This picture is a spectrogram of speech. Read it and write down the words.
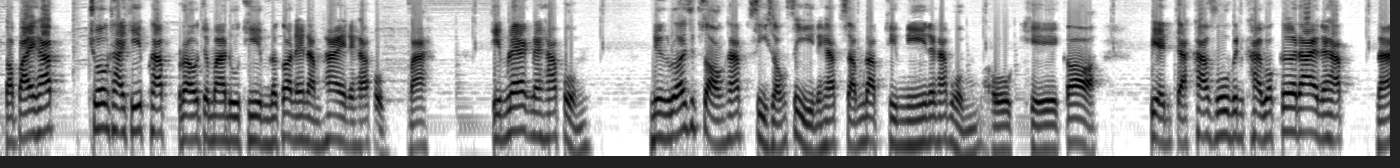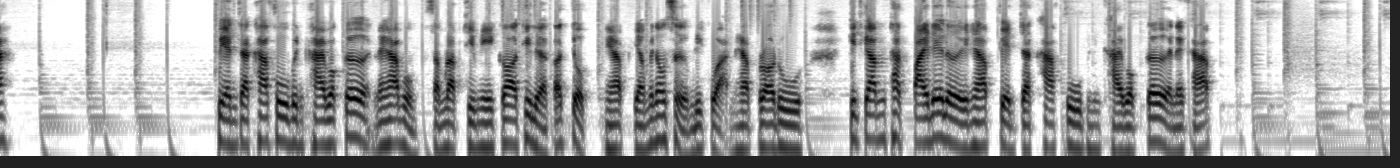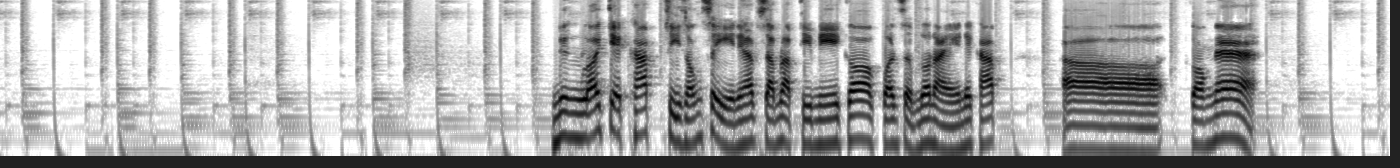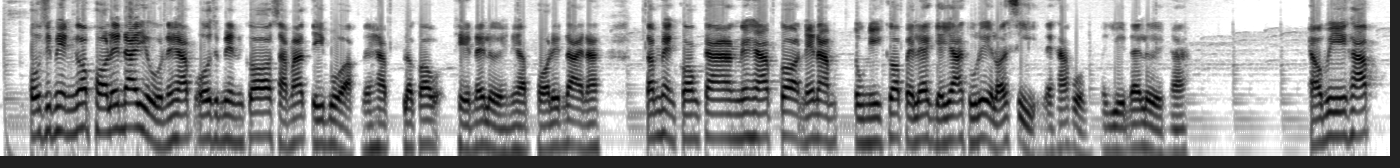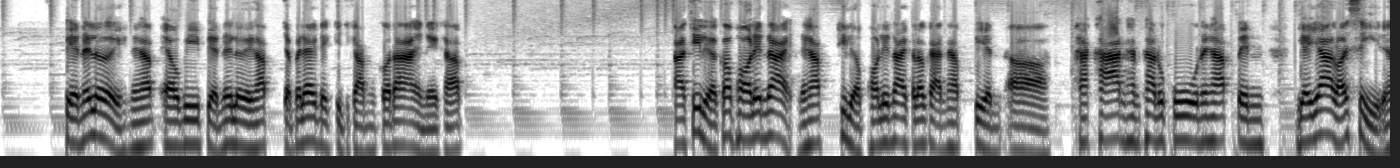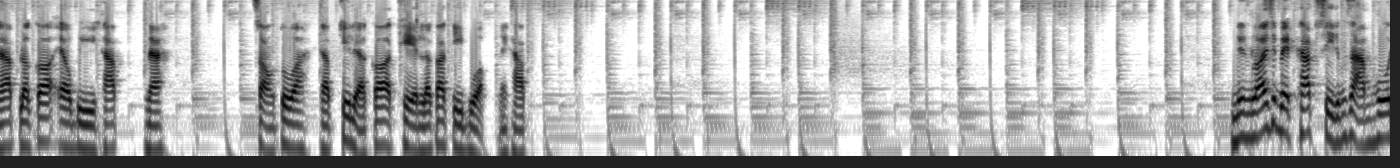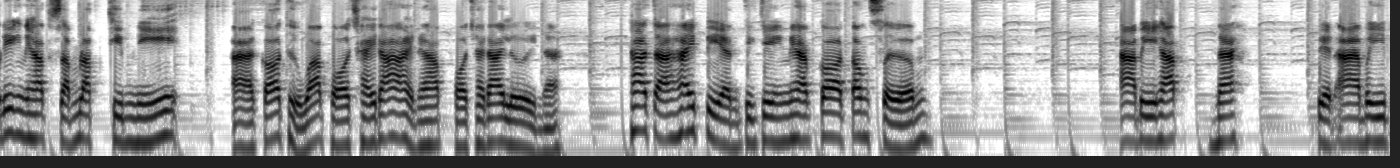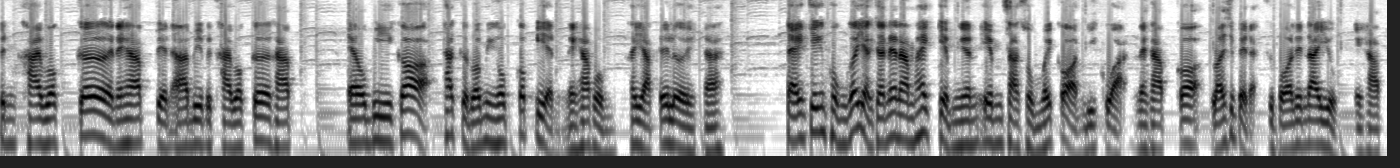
ต่อไปครับช่วงท้ายคลิปครับ เราจะมาดูทีมแล้วก็แนะนำให้นะครับผม มา ทีมแรกนะครับผม112 ครับ 424 นะครับสำหรับทีมนี้นะครับผม โอเคก็เปลี่ยนจากคาฟูเป็นคายวอลเกอร์ได้นะครับนะ เปลี่ยนจากคาฟูเป็นคายวอลเกอร์นะครับผมสำหรับทีมนี้ก็ที่เหลือก็จบนะครับยังไม่ต้องเสริมดีกว่านะครับรอดูกิจกรรมถัดไปได้เลยนะครับเปลี่ยนจากคาฟูเป็นคายวอลเกอร์นะครับ107 ครับ 424 นะครับสำหรับทีมนี้ก็ควรเสริมตัวไหนนะครับอกองหน้า ซิเมนก็พอเล่นได้อยู่นะครับโอซิเมนก็สามารถตีบวกนะครับ แล้วก็เทรนได้เลยนะครับ พอเล่นได้นะตำแหน่งกองกลางนะครับ ก็แนะนำตรงนี้ก็ไปแลกยาย่าตูเล่ร้อยสี่นะครับผมมายืนได้เลยนะ LB ครับ เปลี่ยนได้เลยนะครับ LB เปลี่ยนได้เลยครับ จะไปแลกในกิจกรรมก็ได้นะครับอ่าที่เหลือก็พอเล่นได้นะครับ ที่เหลือพอเล่นได้ก็แล้วกันนะครับ เปลี่ยนอ่าฮาคารฮันคารุกูนะครับ เป็นยาย่าร้อยสี่นะครับ แล้วก็ LB ครับนะ สองตัวนะครับที่เหลือก็เทนแล้วก็ตีบวกนะครับ111ครับ4-3โฮดิ้งนะครับสำหรับทีมนี้อ่าก็ถือว่าพอใช้ได้นะครับ พอใช้ได้เลยนะ ถ้าจะให้เปลี่ยนจริง ๆ นะครับ ก็ต้องเสริม RB ครับนะ เปลี่ยน RB เป็นคายวอลเกอร์นะครับ เปลี่ยน RB เป็นคายวอลเกอร์ครับ LB ก็ถ้าเกิดว่ามีงบก็เปลี่ยนนะครับผมขยับได้เลยนะแต่จริงๆผมก็อยากจะแนะนำให้เก็บเงิน M สะสมไว้ก่อนดีกว่านะครับก็ 111อะคือพอเล่นได้อยู่นะครับ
